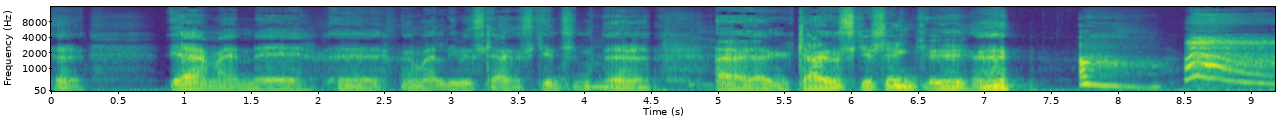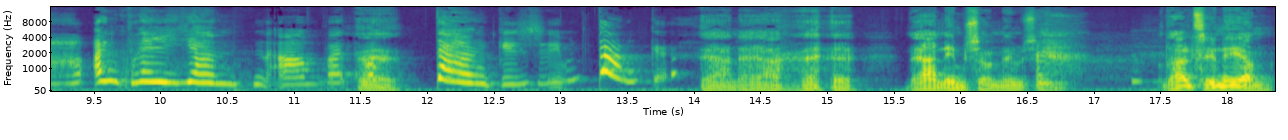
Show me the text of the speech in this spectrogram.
Ja, mein, äh, äh, mein liebes kleines Kindchen. Äh, äh, ein kleines Geschenk. Äh? Ein brillanten Armband. Oh, Ja. danke, Jim, danke. Ja, naja. Ja, nimm schon, nimm schon. Und halt's in Ehren.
